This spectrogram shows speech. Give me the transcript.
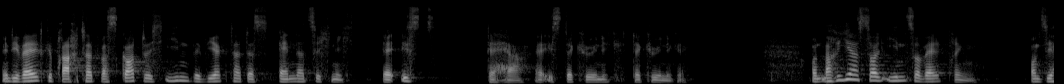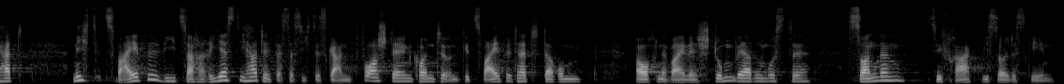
in die Welt gebracht hat, was Gott durch ihn bewirkt hat, das ändert sich nicht. Er ist der Herr, er ist der König der Könige. Und Maria soll ihn zur Welt bringen. Und sie hat nicht Zweifel, wie Zacharias die hatte, dass er sich das gar nicht vorstellen konnte und gezweifelt hat, darum auch eine Weile stumm werden musste, sondern sie fragt, wie soll das gehen?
